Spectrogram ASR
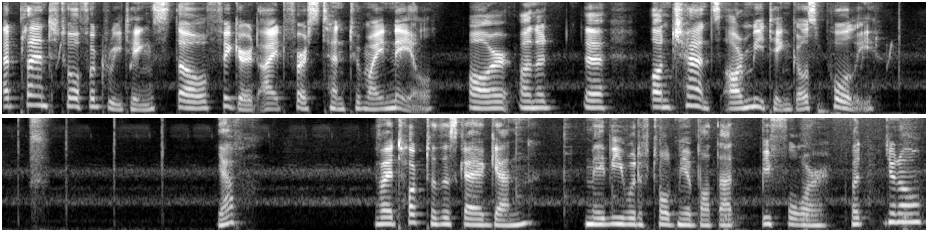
I'd planned to offer greetings, though figured I'd first tend to my nail. Or on a uh, on chance our meeting goes poorly. yep. If I talked to this guy again, maybe he would have told me about that before. But, you know...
